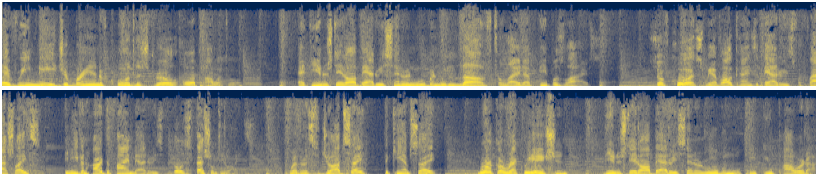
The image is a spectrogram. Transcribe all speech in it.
every major brand of cordless drill or power tool. At the Interstate All Battery Center in Woburn, we love to light up people's lives. So, of course, we have all kinds of batteries for flashlights and even hard-to-find batteries for those specialty lights. Whether it's the job site, the campsite, work, or recreation, the Interstate All Battery Center in Woburn will keep you powered up.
